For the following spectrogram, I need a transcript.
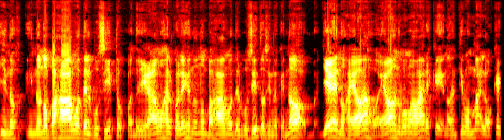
y, nos, y no nos bajábamos del busito. Cuando llegábamos al colegio no nos bajábamos del busito, sino que no, llévenos allá abajo, allá abajo nos vamos a bajar, es que nos sentimos mal o que,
